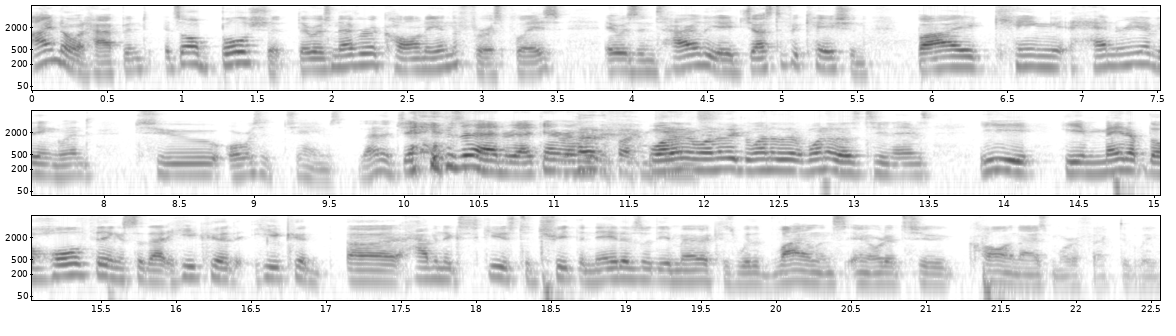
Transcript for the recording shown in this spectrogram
I know what happened. It's all bullshit. There was never a colony in the first place. It was entirely a justification by King Henry of England to, or was it James? Was either James or Henry? I can't remember. one of the, one of the one of the one of those two names. He he made up the whole thing so that he could he could uh, have an excuse to treat the natives of the Americas with violence in order to colonize more effectively.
